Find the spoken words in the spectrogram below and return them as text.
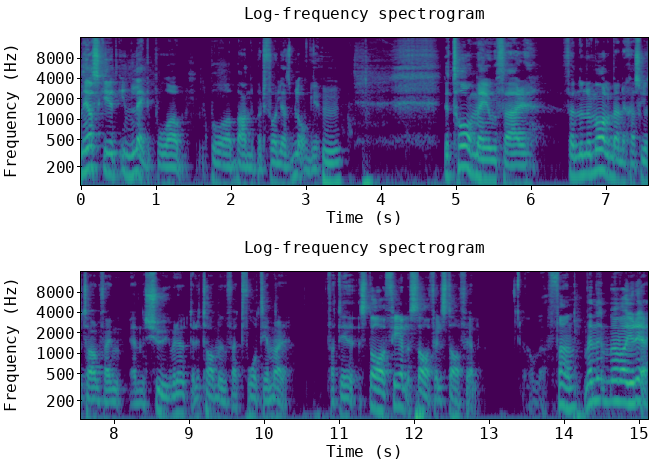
när jag skriver ett inlägg på, på Bandyportföljens blogg. Det tar mig ungefär, för en normal människa skulle ta ungefär en, en 20 minuter. Det tar mig ungefär två timmar. För att det är stavfel, stavfel, stavfel. Fan. Men, men vad gör det?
